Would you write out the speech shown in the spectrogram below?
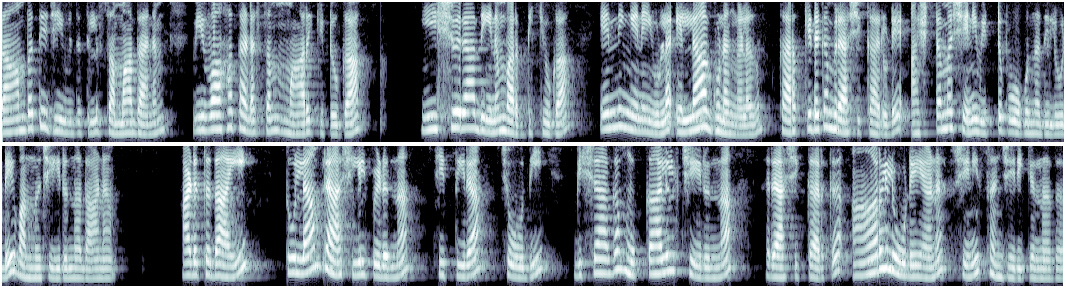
ദാമ്പത്യ ജീവിതത്തിൽ സമാധാനം വിവാഹ തടസ്സം മാറിക്കിട്ടുക ഈശ്വരാധീനം വർദ്ധിക്കുക എന്നിങ്ങനെയുള്ള എല്ലാ ഗുണങ്ങളും കർക്കിടകം രാശിക്കാരുടെ അഷ്ടമശനി വിട്ടുപോകുന്നതിലൂടെ വന്നു ചേരുന്നതാണ്. അടുത്തതായി തുലാം രാശിയിൽപ്പെടുന്ന ചിത്തിര ചോതി വിശാഖം മുക്കാലിൽ ചേരുന്ന രാശിക്കാർക്ക് ആറിലൂടെയാണ് ശനി സഞ്ചരിക്കുന്നത്.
